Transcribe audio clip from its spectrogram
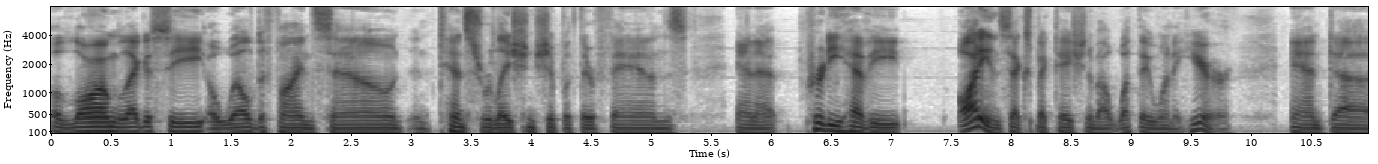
a long legacy, a well defined sound, intense relationship with their fans, and a pretty heavy audience expectation about what they want to hear. And uh,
